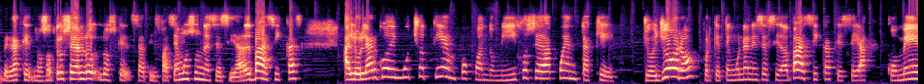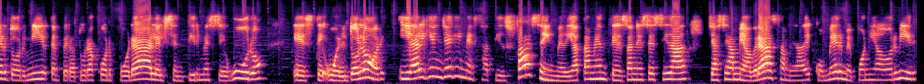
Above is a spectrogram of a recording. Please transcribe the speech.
¿verdad? que nosotros sean los que satisfacemos sus necesidades básicas, a lo largo de mucho tiempo, cuando mi hijo se da cuenta que yo lloro porque tengo una necesidad básica que sea comer, dormir, temperatura corporal, el sentirme seguro, este, o el dolor, y alguien llega y me satisface inmediatamente esa necesidad, ya sea me abraza, me da de comer, me pone a dormir,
